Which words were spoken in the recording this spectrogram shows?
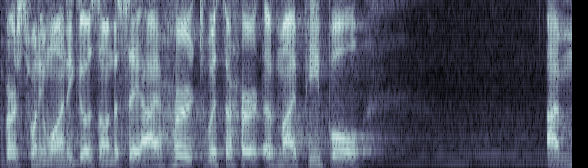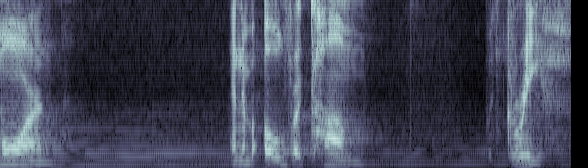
Verse 21, he goes on to say, I hurt with the hurt of my people. I mourn and am overcome with grief.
